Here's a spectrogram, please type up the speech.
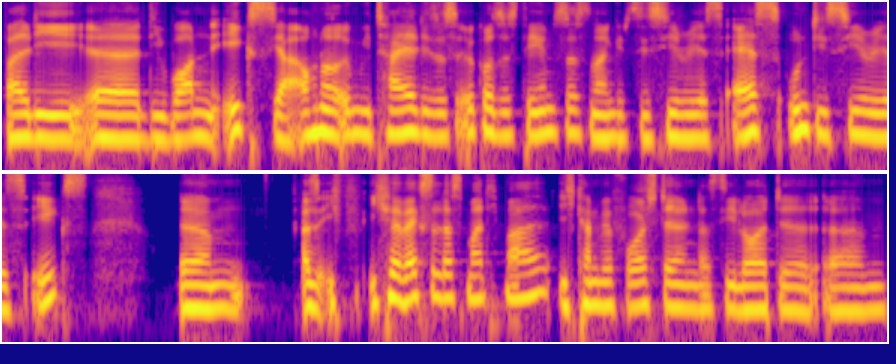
weil die, äh, die One X ja auch noch irgendwie Teil dieses Ökosystems ist. Und dann gibt's die Series S und die Series X. Ähm, also ich, ich verwechsel das manchmal. Ich kann mir vorstellen, dass die Leute, ähm,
